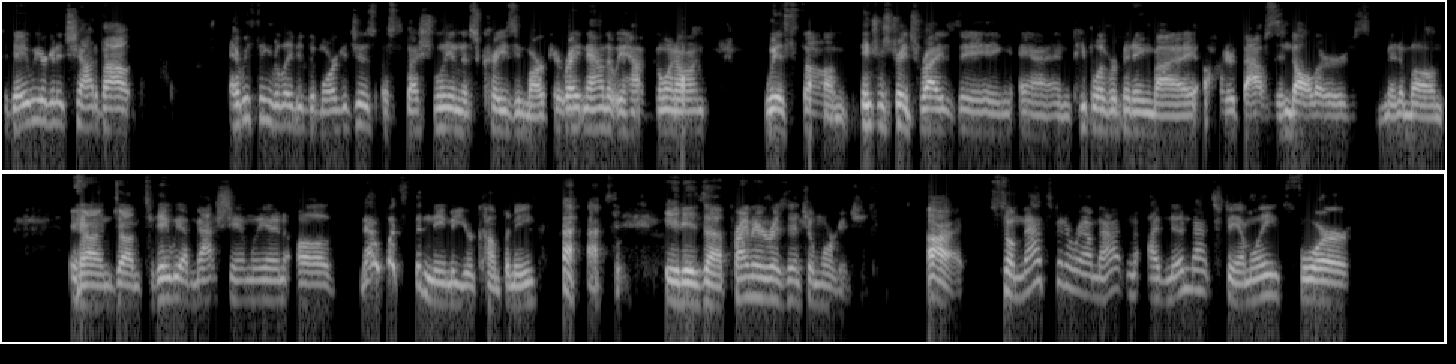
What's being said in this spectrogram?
Today, we are going to chat about everything related to mortgages, especially in this crazy market right now that we have going on with um, interest rates rising and people overbidding by $100,000 minimum. And um, today we have Matt Shanlian of, Matt, what's the name of your company? it is a primary residential mortgage. All right. So Matt's been around Matt, and I've known Matt's family for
